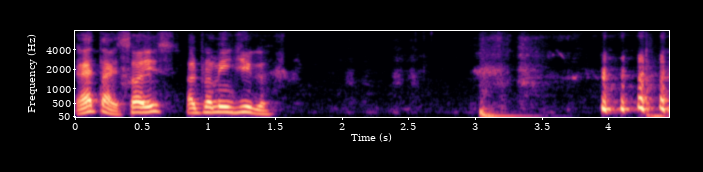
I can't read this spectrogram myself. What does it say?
É, Thaís, só isso. Olha pra mim diga.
